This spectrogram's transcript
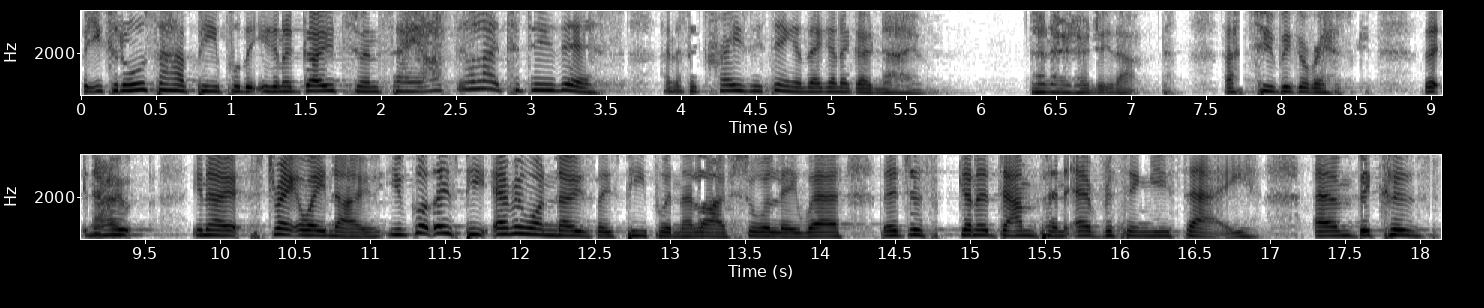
but you can also have people that you're going to go to and say, I feel like to do this. And it's a crazy thing. And they're going to go, no, no, no, don't do that. That's too big a risk. That, no, you know, straight away, no. You've got those people, everyone knows those people in their life, surely, where they're just going to dampen everything you say um, because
